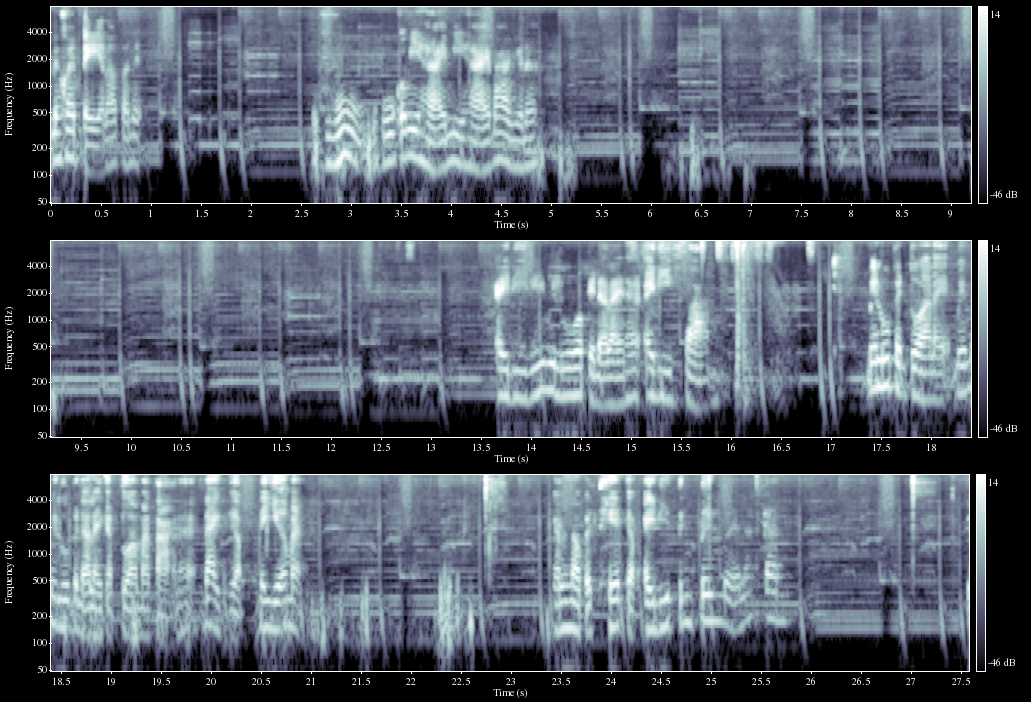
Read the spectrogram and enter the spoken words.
ไม่ค่อยเตะแล้วตอนเนี้ยโอ้โหโอ้โหก็มีหายมีหายบ้างอยู่นะ ไอดีนี้ไม่รู้ว่าเป็นอะไรนะไอดีสามไม่รู้เป็นตัวอะไร ไม่ไม่รู้เป็นอะไรกับตัวมาตานะฮะได้เกือบได้เยอะมากงั้นเราไปเทสกับไอดีตึงๆหน่อยละกัน ไป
